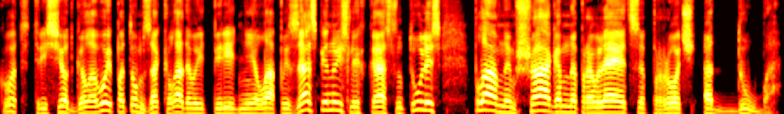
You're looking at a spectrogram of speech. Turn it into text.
Кот трясет головой, потом закладывает передние лапы за спину и, слегка сутулясь, плавным шагом направляется прочь от дуба.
